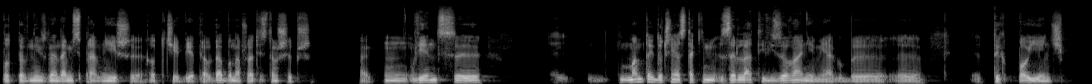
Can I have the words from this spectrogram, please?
pod pewnymi względami sprawniejszy od ciebie, prawda? Bo na przykład jestem szybszy. Tak? Mm, więc y, mam tutaj do czynienia z takim zrelatywizowaniem jakby y, tych pojęć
